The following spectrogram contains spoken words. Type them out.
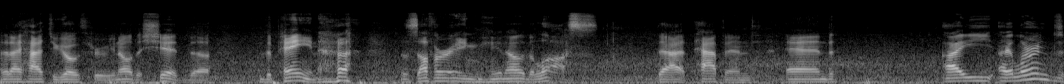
that I had to go through, you know, the shit, the, the pain, the suffering, you know, the loss that happened. And I, I learned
